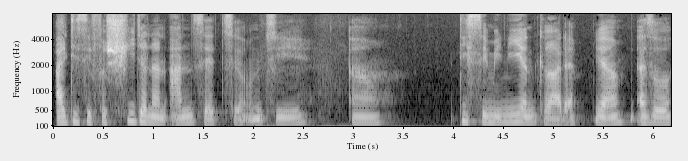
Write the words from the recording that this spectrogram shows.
all diese verschiedenen Ansätze und sie äh, disseminieren gerade. Ja, also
